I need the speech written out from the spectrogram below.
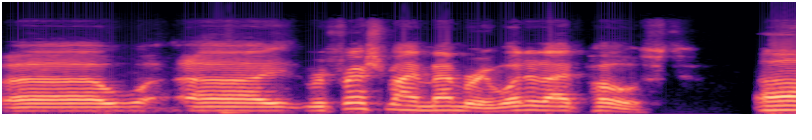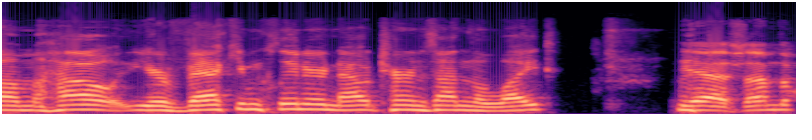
uh, uh, refresh my memory. What did I post? Um, how your vacuum cleaner now turns on the light. Yes, I'm the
